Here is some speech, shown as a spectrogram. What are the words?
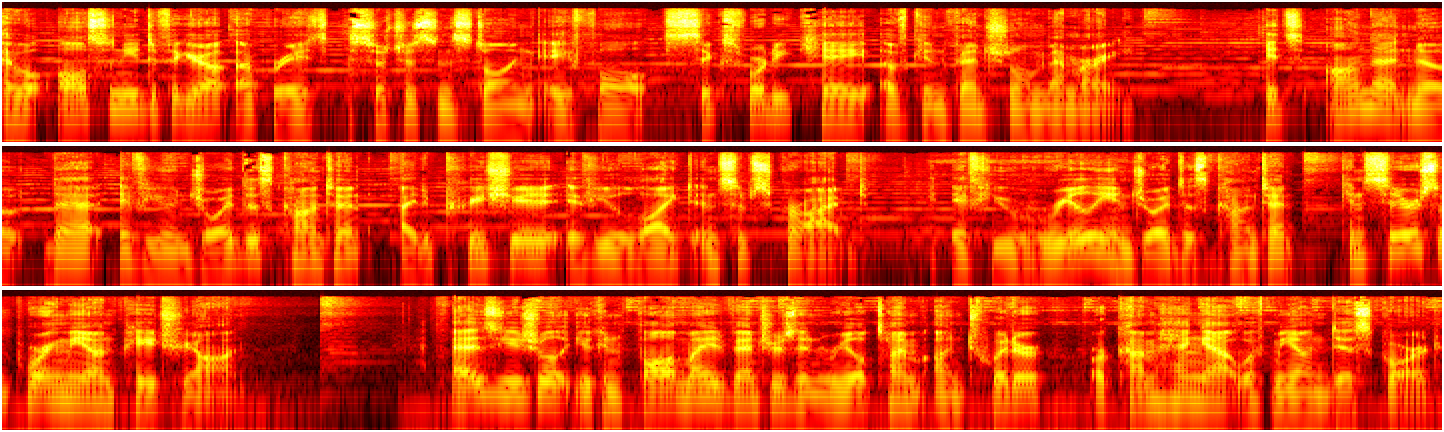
I will also need to figure out upgrades such as installing a full 640k of conventional memory. It's on that note that if you enjoyed this content, I'd appreciate it if you liked and subscribed. If you really enjoyed this content, consider supporting me on Patreon. As usual, you can follow my adventures in real time on Twitter or come hang out with me on Discord.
